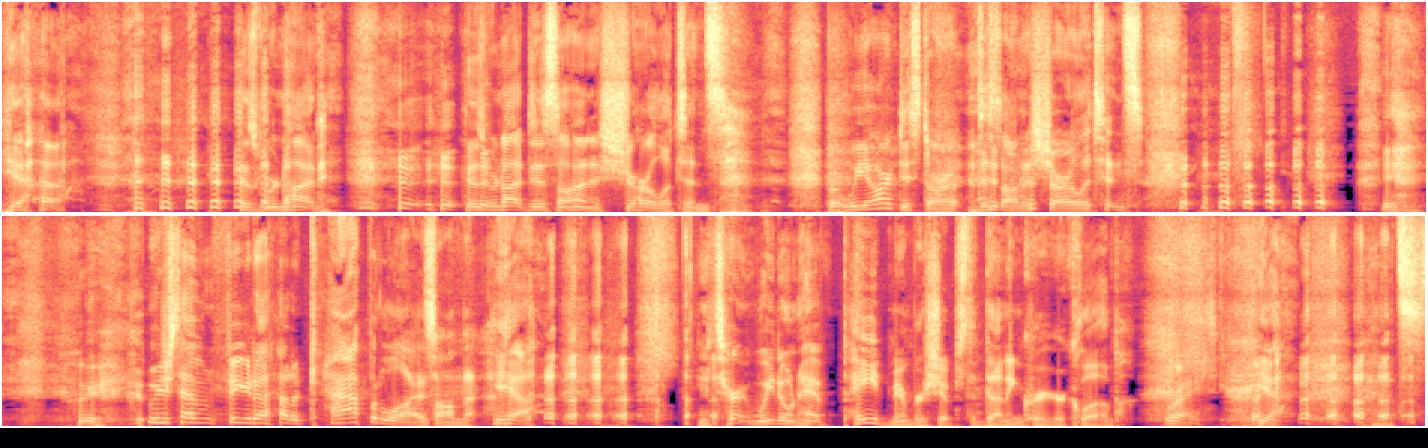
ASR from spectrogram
Yeah. Because we're not because we're not dishonest charlatans. But we are distar- dishonest charlatans. Yeah. We're, we just haven't figured out how to capitalize on that. yeah. Turn, we don't have paid memberships to Dunning Kruger Club. Right. Yeah. It's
